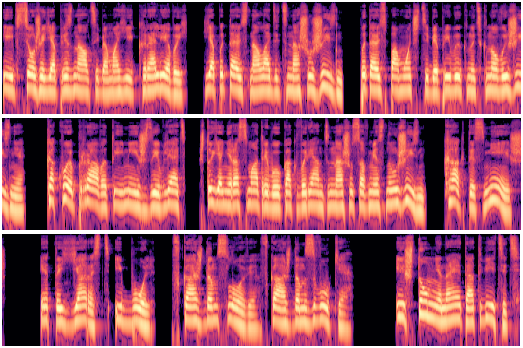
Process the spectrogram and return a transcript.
И все же я признал тебя моей королевой. Я пытаюсь наладить нашу жизнь, пытаюсь помочь тебе привыкнуть к новой жизни. Какое право ты имеешь заявлять, что я не рассматриваю как вариант нашу совместную жизнь? Как ты смеешь? Это ярость и боль в каждом слове, в каждом звуке. И что мне на это ответить?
